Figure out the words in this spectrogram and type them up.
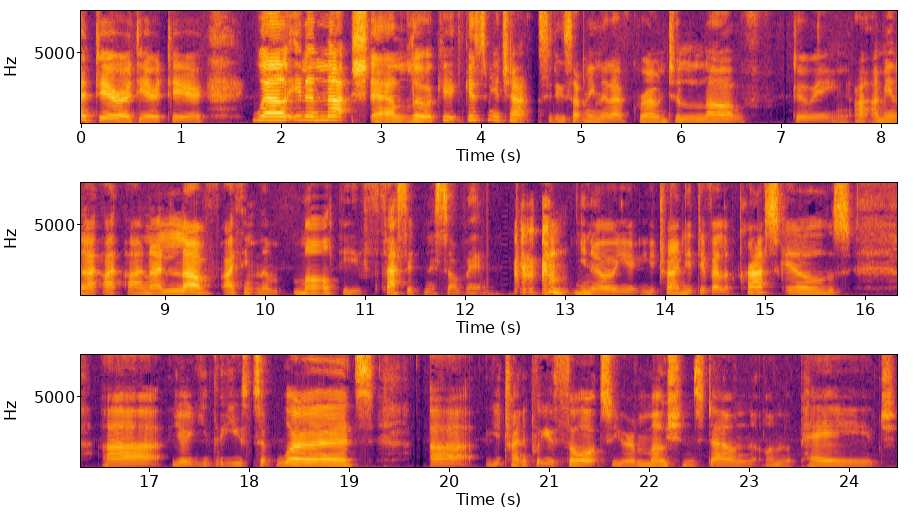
oh dear, oh dear, oh dear. Well, in a nutshell, look, it gives me a chance to do something that I've grown to love doing. I, I mean, I, I, and I love, I think, the multifacetedness of it. you know, you, you're trying to develop craft skills, uh, you're, the use of words, uh, you're trying to put your thoughts, your emotions down on the page.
